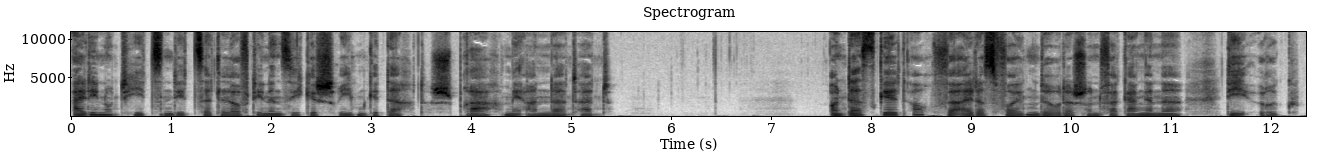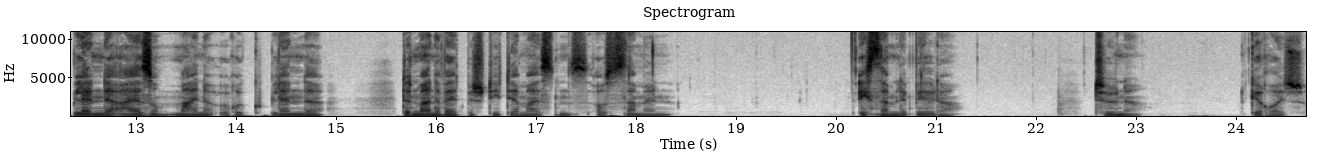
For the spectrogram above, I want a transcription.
All die Notizen, die Zettel, auf denen sie geschrieben, gedacht, sprach, meandert hat, und das gilt auch für all das Folgende oder schon Vergangene, die Rückblende, also meine Rückblende, denn meine Welt besteht ja meistens aus Sammeln. Ich sammle Bilder, Töne, Geräusche.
